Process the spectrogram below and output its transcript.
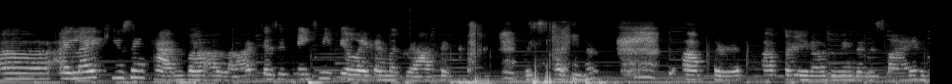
Uh, I like using Canva a lot because it makes me feel like I'm a graphic designer after after you know doing the design,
